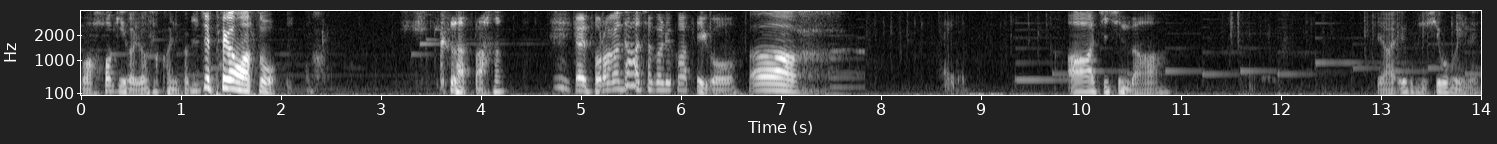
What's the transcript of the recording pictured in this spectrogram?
와 허기가 여섯 칸이니까 이제 패가 왔어. 큰일 났다. 야 돌아가는데 한참 걸릴 것 같아 이거. 아. 아 지친다. 야 7시 15분이네.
